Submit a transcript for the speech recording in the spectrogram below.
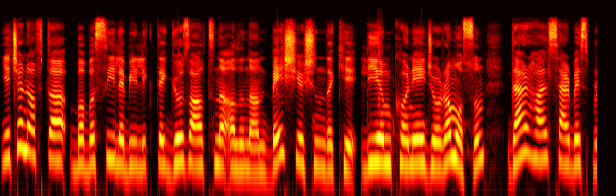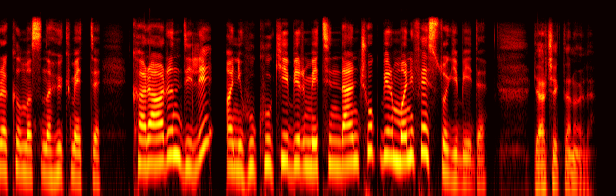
Geçen hafta babasıyla birlikte gözaltına alınan 5 yaşındaki Liam Conejo Ramos'un derhal serbest bırakılmasına hükmetti. Kararın dili hani hukuki bir metinden çok bir manifesto gibiydi. Gerçekten öyle.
